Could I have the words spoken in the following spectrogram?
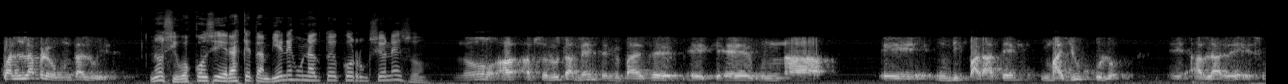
¿Cuál es la pregunta, Luis? No, si vos considerás que también es un acto de corrupción eso. No, absolutamente. Me parece eh, que es una eh, un disparate mayúsculo eh, hablar de eso.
